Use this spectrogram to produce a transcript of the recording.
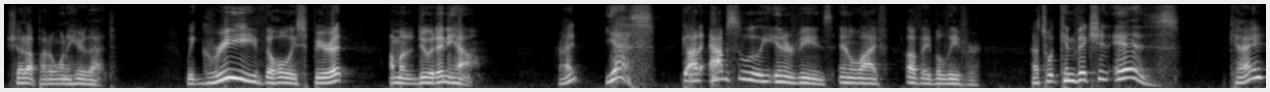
Shut up, I don't want to hear that. We grieve the Holy Spirit. I'm going to do it anyhow, right? Yes, God absolutely intervenes in the life of a believer. That's what conviction is. Okay?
